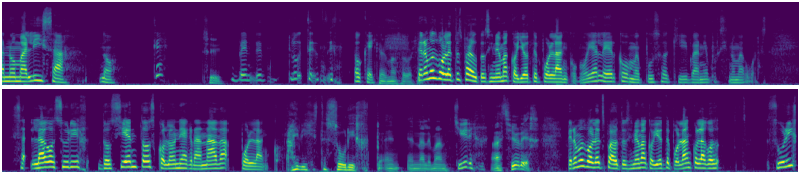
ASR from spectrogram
Anomaliza. No. ¿Qué? Sí. Ok. Tenemos boletos para Autocinema Coyote Polanco. Voy a leer como me puso aquí Vania, por si no me hago bolas. Lago Zurich 200, Colonia Granada, Polanco. Ay, dijiste Zurich en, alemán. Zurich. Ah, Zurich. Tenemos boletos para Autocinema Coyote Polanco, Lago Zurich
